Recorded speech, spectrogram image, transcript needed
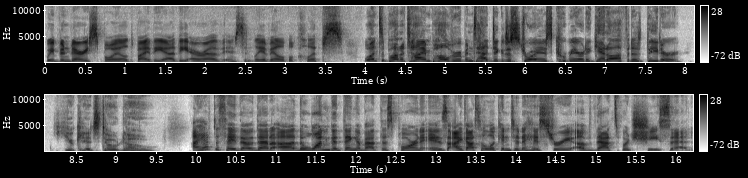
We've been very spoiled by the uh, the era of instantly available clips. Once upon a time, Paul Reubens had to destroy his career to get off in a theater. You kids don't know. I have to say though that uh, the one good thing about this porn is I got to look into the history of "That's What She Said,"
